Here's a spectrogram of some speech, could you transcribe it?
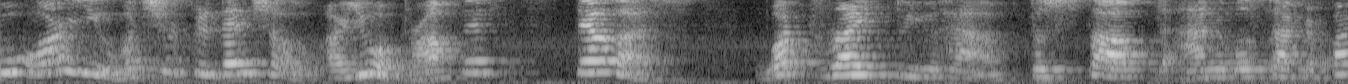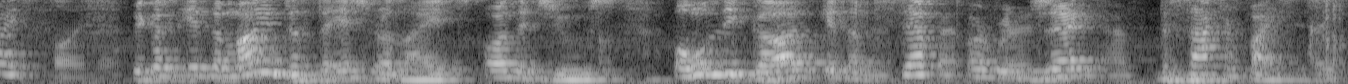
Who are you? What's your credential? Are you a prophet? Tell us. What right do you have to stop the animal sacrifices? Because in the minds of the Israelites or the Jews, only God can accept or reject the sacrifices.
